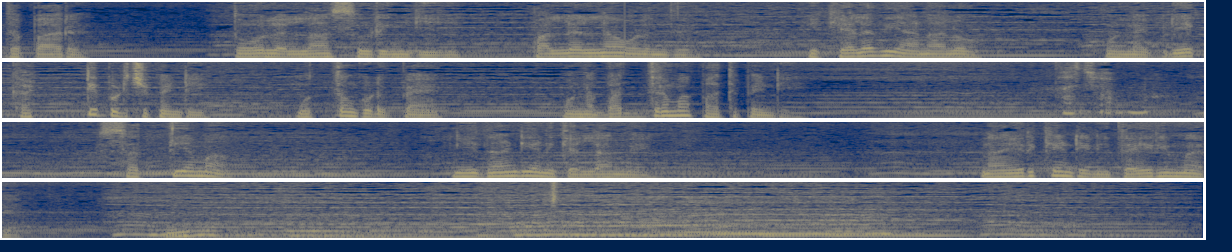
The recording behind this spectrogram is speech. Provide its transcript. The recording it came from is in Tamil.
இத பாரு. தோலெல்லாம் சுருங்கி பல்லெல்லாம் உளுந்து. நீ கிளவி ஆனாலும் உன்னை இப்படியே கட்டி பிடிச்சுப்பேண்டி முத்தம் கொடுப்பேன். உன்னை பத்திரமா பார்த்துப்பேண்டி சத்தியமா? நீ தாண்டி எனக்கு எல்லாமே. நான் இருக்கேன்டி நீ தைரியமா இரு.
